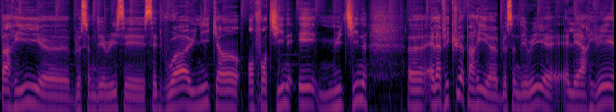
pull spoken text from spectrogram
Paris. Euh, Blossom Dairy, c'est cette voix unique, hein, enfantine et mutine. Euh, elle a vécu à Paris, euh, Blossom Dairy. Elle est arrivée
